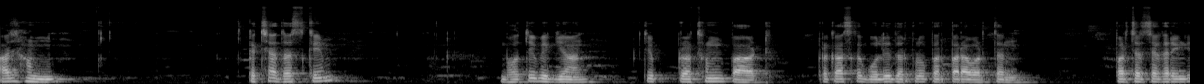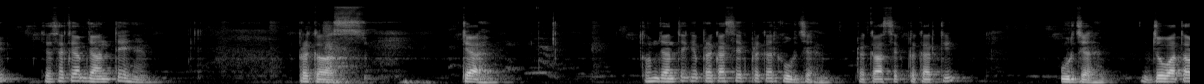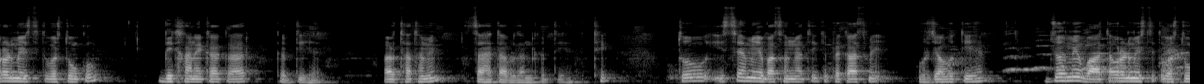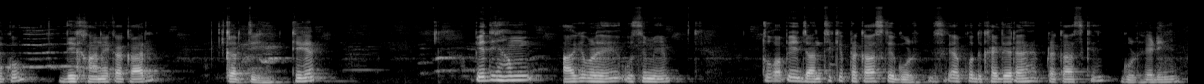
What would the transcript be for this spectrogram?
आज हम कक्षा दस के भौतिक विज्ञान के प्रथम पाठ प्रकाश का गोलीय दर्पणों पर परावर्तन पर चर्चा करेंगे। जैसा कि आप जानते हैं, प्रकाश क्या है? तो हम जानते हैं कि प्रकाश एक प्रकार की ऊर्जा है। प्रकाश एक प्रकार की ऊर्जा है, जो वातावरण में स्थित वस्तुओं को दिखाने का कार्य करती है। अर्थात हमें सहायता प्रदान करती है, ठीक? तो इससे हमें यह बात समझ आती है कि प्रकाश में ऊर्जा होती है, जो हमें वातावरण में स्थित वस्तुओं को दिखाने का कार्य करती है, ठीक है? यदि हम आगे बढ़े उसी में तो आप ये जानते हैं कि प्रकाश के गुण, जैसे कि आपको दिखाई दे रहा है, प्रकाश के गुण हेडिंग है।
